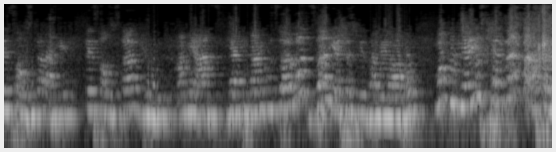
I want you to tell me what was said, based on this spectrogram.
जे संस्कार आहेत ते संस्कार घेऊन आम्ही आज या ठिकाणी सर्वजण यशस्वी झालेलो आहोत. मग कुठल्याही क्षेत्रात का आम्ही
